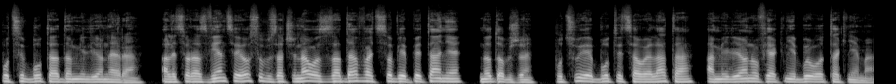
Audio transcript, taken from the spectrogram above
pucybuta do milionera ale coraz więcej osób zaczynało zadawać sobie pytanie: no dobrze, pucuję buty całe lata, a milionów jak nie było, tak nie ma.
